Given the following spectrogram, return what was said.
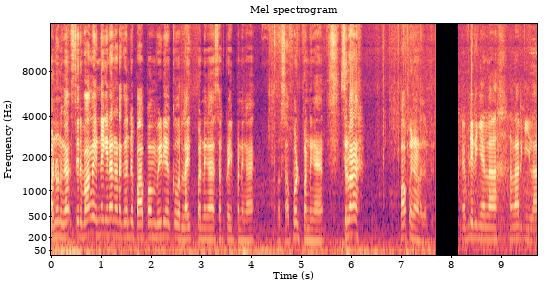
பண்ணணுங்க சரி வாங்க. இன்றைக்கி என்ன நடக்குதுன்ட்டு பார்ப்போம் வீடியோவுக்கு ஒரு லைக் பண்ணுங்கள் சப்ஸ்கிரைப் பண்ணுங்கள் ஒரு சப்போர்ட் பண்ணுங்கள் சரி வாங்க. பார்ப்போம் என்ன நடக்குது எப்படி இருக்கீங்க எல்லாம்? நல்லா இருக்கீங்களா?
